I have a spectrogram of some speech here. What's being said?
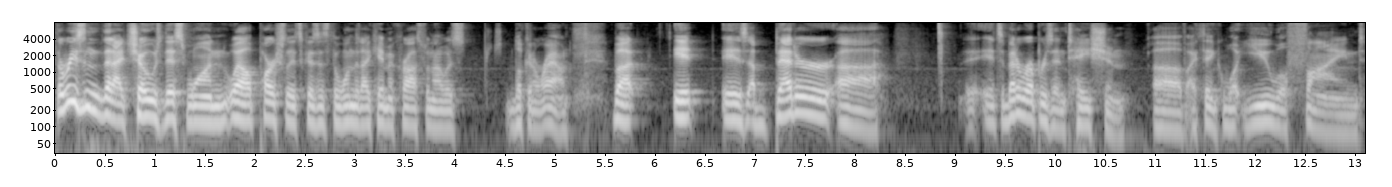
The reason that I chose this one, well, partially it's because it's the one that I came across when I was looking around, but it is a better, uh, it's a better representation of I think what you will find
